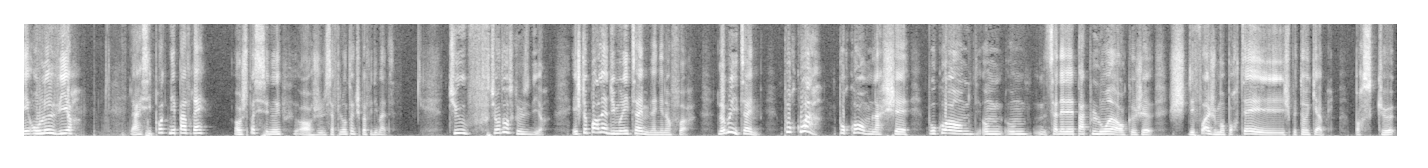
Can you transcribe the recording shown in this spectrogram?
Et on le vire. La réciproque n'est pas vraie. Alors, je sais pas si c'est une... Alors, je- ça fait longtemps que je n'ai pas fait des maths. Tu, tu entends ce que je veux dire Et je te parlais du money time la dernière fois. Le money time, pourquoi? Pourquoi on me lâchait? Pourquoi on, on ça n'allait pas plus loin alors que je, je- des fois je m'emportais et je pétais un câble? Parce que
